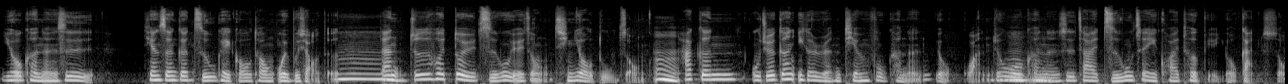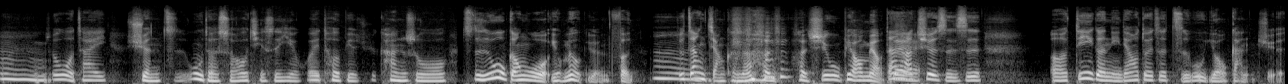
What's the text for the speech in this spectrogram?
也有可能是。天生跟植物可以沟通，我也不晓得。嗯，但就是会对于植物有一种情有独钟。嗯，它跟我觉得跟一个人天赋可能有关。就我可能是在植物这一块特别有感受。嗯，所以我在选植物的时候，其实也会特别去看说植物跟我有没有缘分。嗯，就这样讲可能很 很虚无缥缈，但它确实是。呃，第一个你一定要对这植物有感觉，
